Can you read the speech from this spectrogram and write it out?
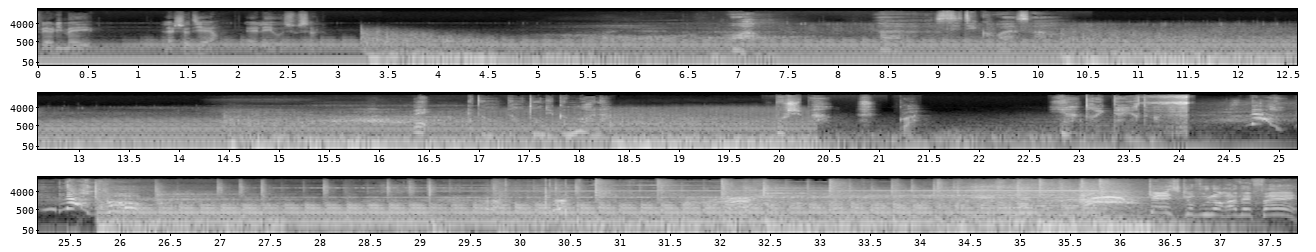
je vais allumer la chaudière. Elle est au sous-sol. avait fait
